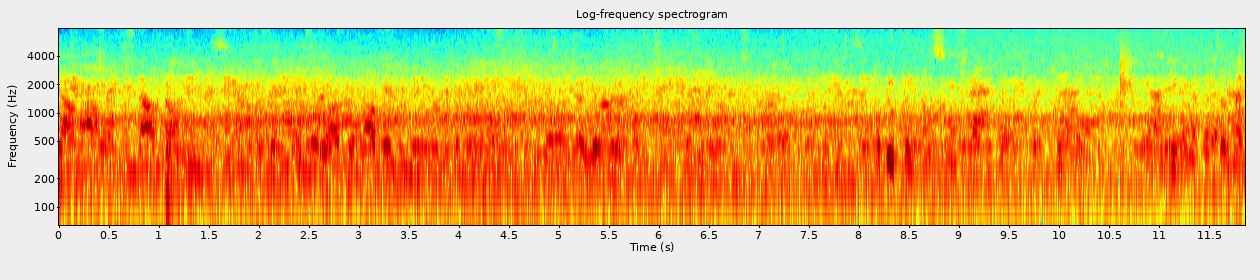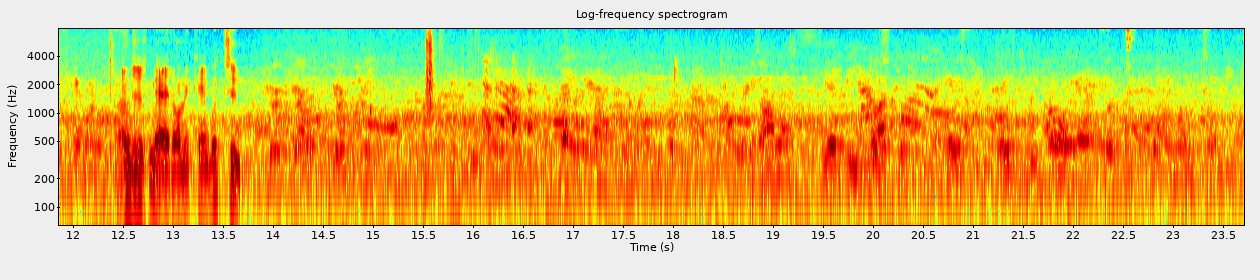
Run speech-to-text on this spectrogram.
downtown, en downtown en the city, en the walk, en Auburn, en the Everything else is that. Yeah, I give you, sometimes you get one. I'm just mad only came with two. A las 7 y cuarto, those, those people, those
